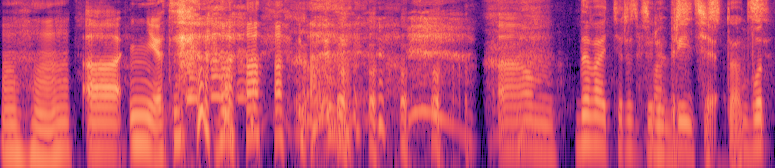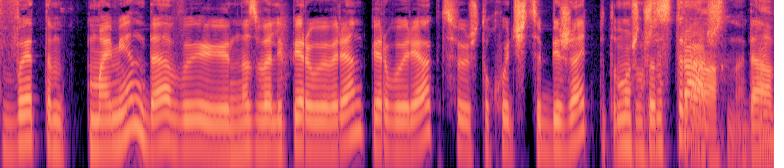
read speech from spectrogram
Угу. А, нет. Давайте разберемся. Смотрите, вот в этом момент, да, вы назвали первый вариант, первую реакцию, что хочется бежать, потому, что, страшно. Да,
